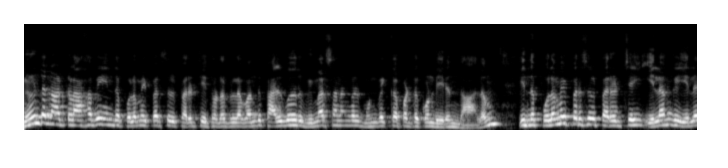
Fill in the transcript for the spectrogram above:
நீண்ட நாட்களாகவே இந்த புலமை பரிசில் பரீட்சை தொடர்பில் வந்து பல்வேறு விமர்சனங்கள் முன்வைக்கப்பட்டு கொண்டு இருந்தாலும் இந்த புலமை பரிசில் பரீட்சை இலங்கையில்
